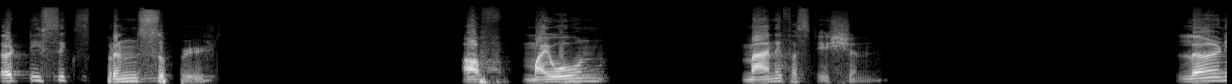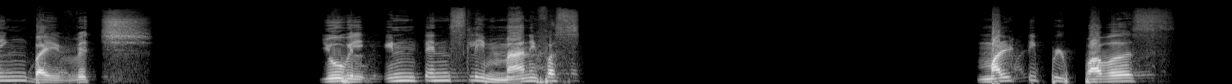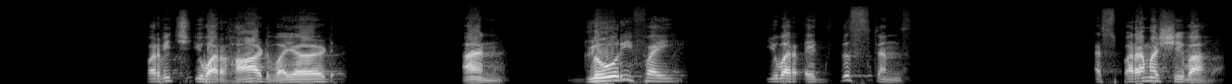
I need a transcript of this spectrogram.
36 principles of my own manifestation, learning by which you will intensely manifest multiple powers for which you are hardwired and glorify your existence as Paramashiva.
